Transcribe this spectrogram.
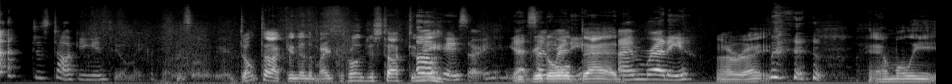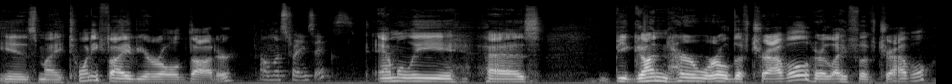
just talking into a microphone is a little weird. Don't talk into the microphone, just talk to me. okay, sorry. Yes, good I'm old ready. dad. I'm ready. All right. Emily is my 25 year old daughter. Almost 26. Emily has begun her world of travel, her life of travel.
